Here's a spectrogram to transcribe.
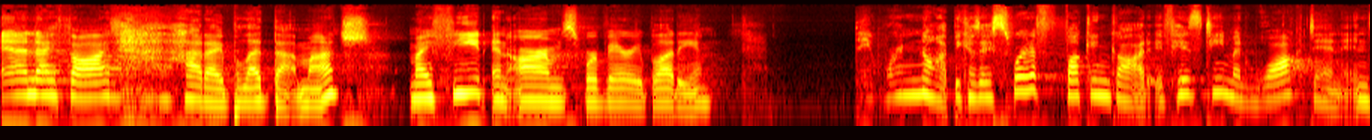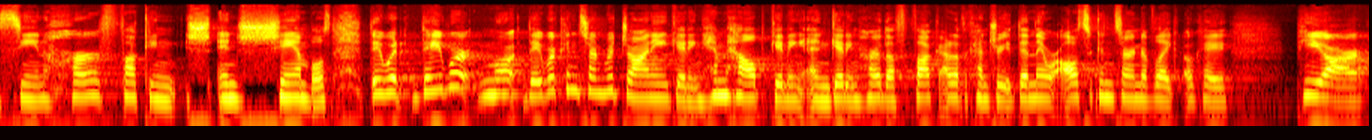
And I thought, had I bled that much? My feet and arms were very bloody. They were not because I swear to fucking God, if his team had walked in and seen her fucking sh- in shambles, they would. They were more. They were concerned with Johnny getting him help, getting and getting her the fuck out of the country. Then they were also concerned of like, okay, PR,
